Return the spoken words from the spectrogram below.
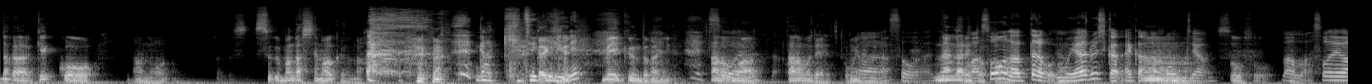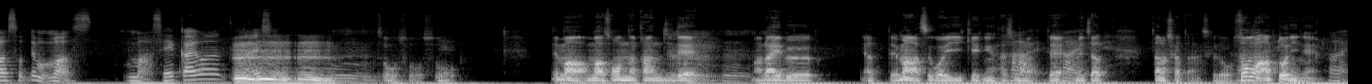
だから結構あのすすぐ任してまうけどな。楽器的にね。メイ君とかに頼むそうわ頼むでと思いながら。ああそう流れとか。まあ、そうなったらもうやるしかないからな、うん。本ちゃん。そうそう。まあまあ、それはそ、でもまあ、すまあ正解はないし。うんうん。うん、うん。そうそうそう、ね。でまあまあそんな感じで、まあ、ライブやってまあすごいいい経験させてもらって、めっちゃ楽しかったんですけど、その後にねはい。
